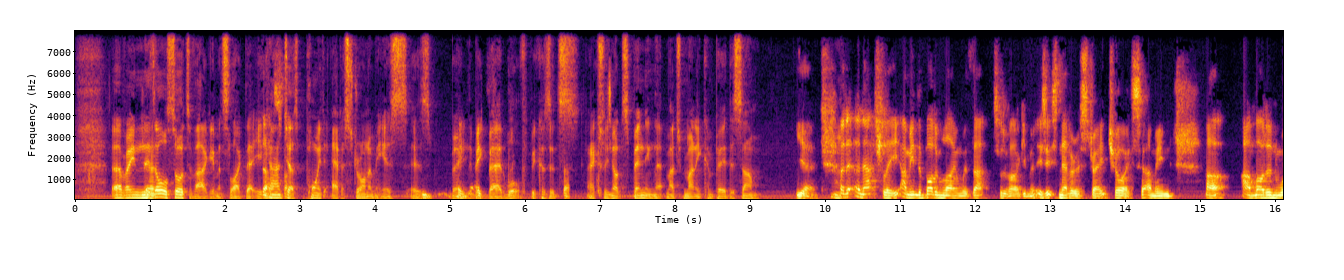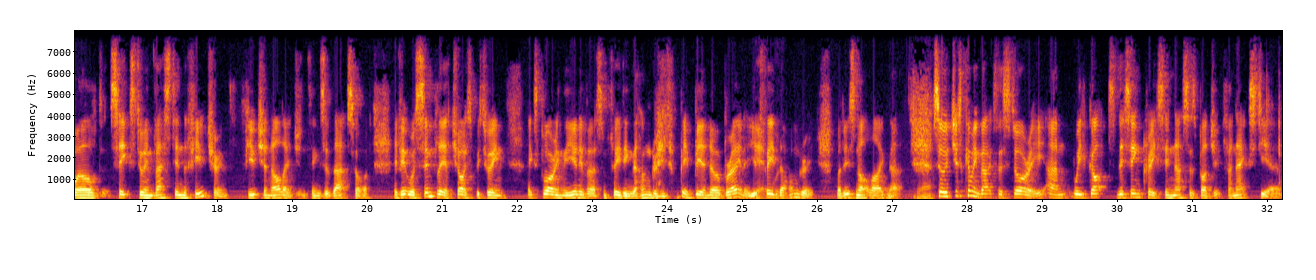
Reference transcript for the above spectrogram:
I mean, there's all sorts of arguments like that. You That's can't right. just point at astronomy as, as being the big bad wolf because it's actually not spending that much money compared to some. Yeah, and, and actually, I mean, the bottom line with that sort of argument is it's never a straight choice. I mean, uh, our modern world seeks to invest in the future, in future knowledge and things of that sort. If it was simply a choice between exploring the universe and feeding the hungry, it'd be a no-brainer. You'd Yeah, feed the hungry, but it's not like that. Yeah. So, just coming back to the story, um, we've got this increase in NASA's budget for next year,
